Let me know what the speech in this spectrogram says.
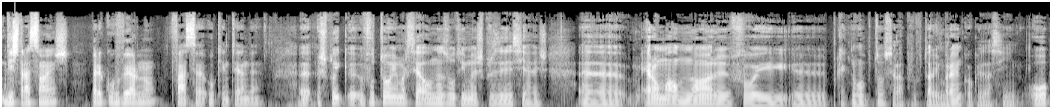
distrações para que o governo faça o que entenda Uh, explique, uh, votou em Marcelo nas últimas presidenciais. Uh, era um mal menor? Foi. Uh, porque é que não optou, sei lá, por votar em branco ou coisa assim? Ou,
